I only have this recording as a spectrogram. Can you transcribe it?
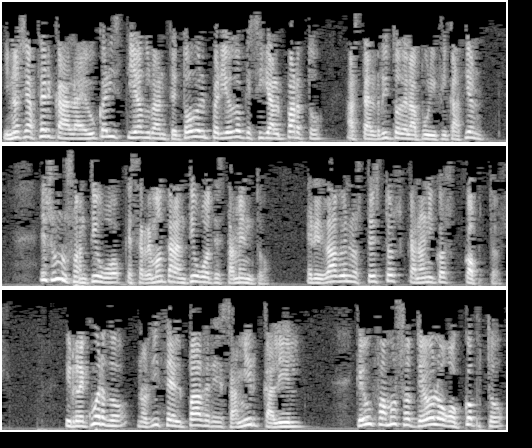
y no se acerca a la Eucaristía durante todo el periodo que sigue al parto hasta el rito de la purificación, es un uso antiguo que se remonta al Antiguo Testamento, heredado en los textos canónicos coptos. Y recuerdo, nos dice el padre Samir Khalil, que un famoso teólogo copto,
